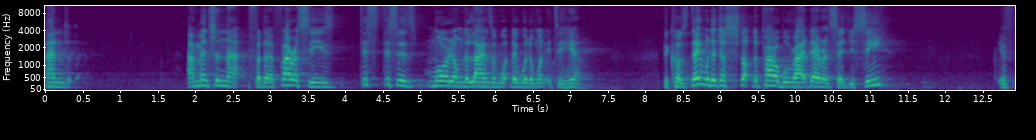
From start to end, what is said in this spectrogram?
And I mentioned that for the Pharisees, this, this is more along the lines of what they would have wanted to hear. Because they would have just stopped the parable right there and said, You see, if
